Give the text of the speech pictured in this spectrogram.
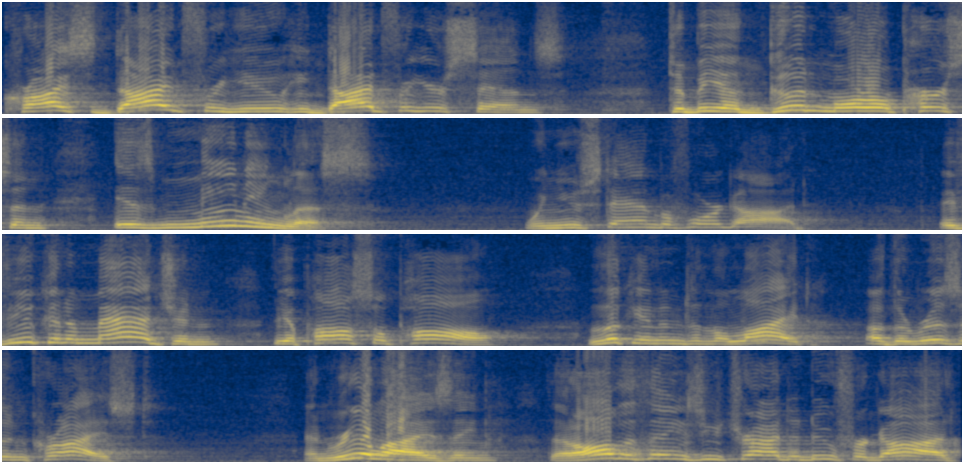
Christ died for you, He died for your sins. To be a good moral person is meaningless when you stand before God. If you can imagine the Apostle Paul looking into the light of the risen Christ and realizing that all the things you tried to do for God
